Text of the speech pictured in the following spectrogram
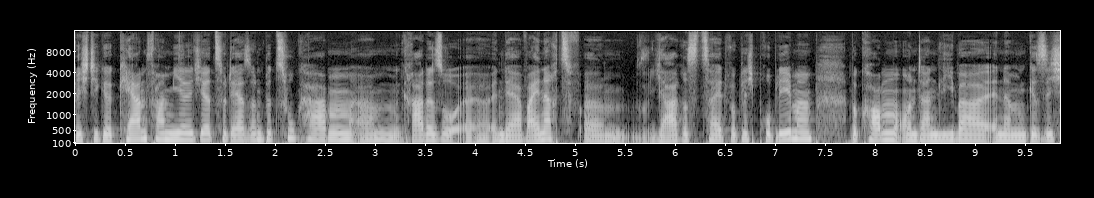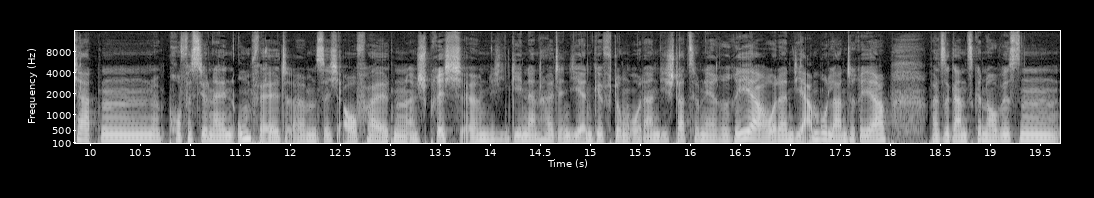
richtige Kernfamilie, zu der sie einen Bezug haben, ähm, gerade so äh, in der Weihnachtsjahreszeit ähm, wirklich Probleme bekommen und dann lieber in einem gesicherten professionellen Umfeld ähm, sich aufhalten. Sprich, äh, die gehen dann halt in die Entgiftung oder in die stationäre Reha oder in die ambulante Reha, weil sie ganz genau wissen,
